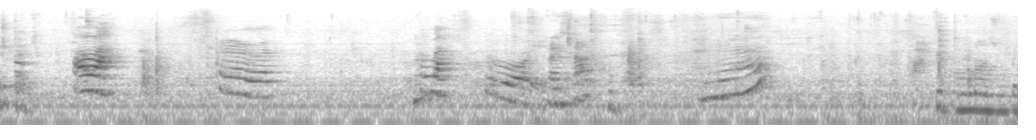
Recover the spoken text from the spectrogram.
Chceš teď? oj. Rajčátku? No, to nemá zuby.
